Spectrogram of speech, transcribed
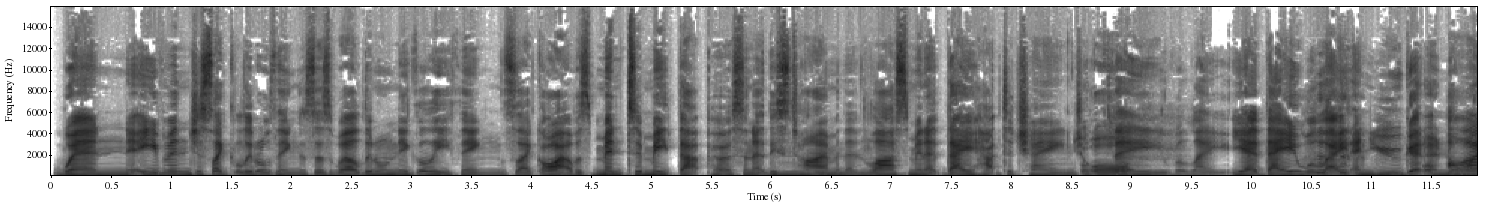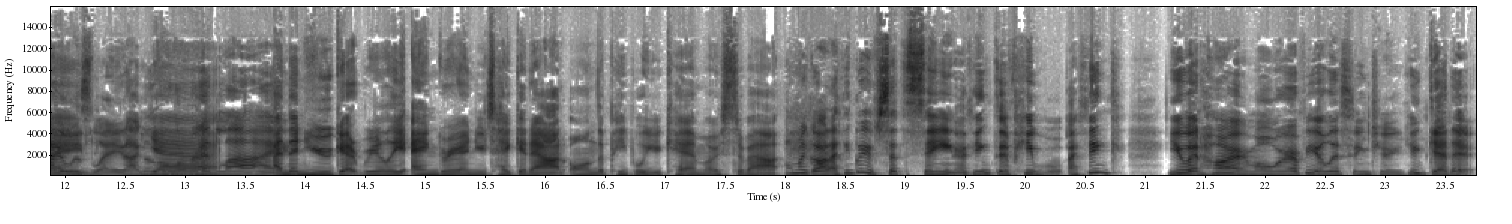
when even just like little things as well, little niggly things like oh, I was meant to meet that person at this Mm. time and then last minute they had to change Or, or, they were late. yeah, they were late and you get annoyed. I was late. I got Yeah. the red line. and then you get really angry and you take it out on the people you care most about. Oh my god, I think we've set the scene. I think the people I think you at home or wherever you're listening to, you get it.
